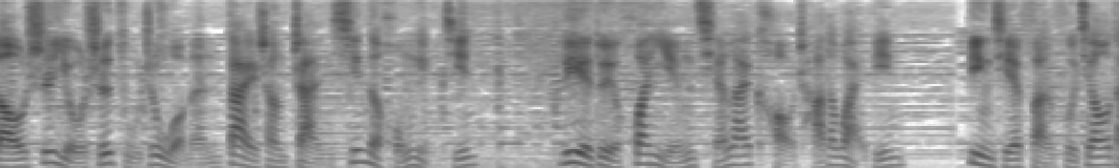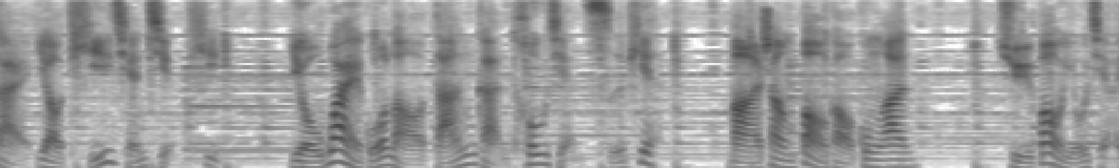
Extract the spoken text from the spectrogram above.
老师有时组织我们戴上崭新的红领巾，列队欢迎前来考察的外宾，并且反复交代要提前警惕，有外国佬胆敢偷捡瓷片，马上报告公安，举报有奖。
